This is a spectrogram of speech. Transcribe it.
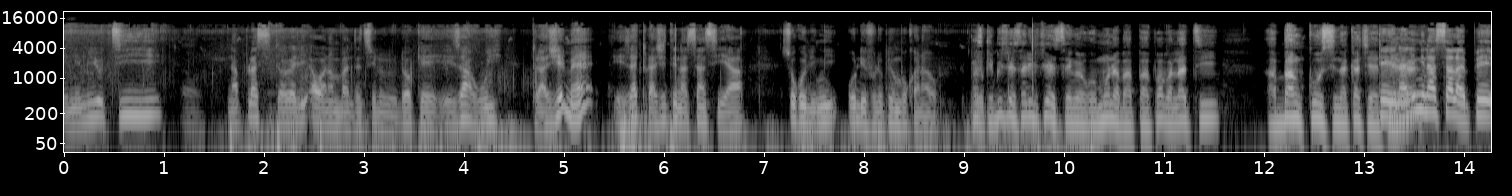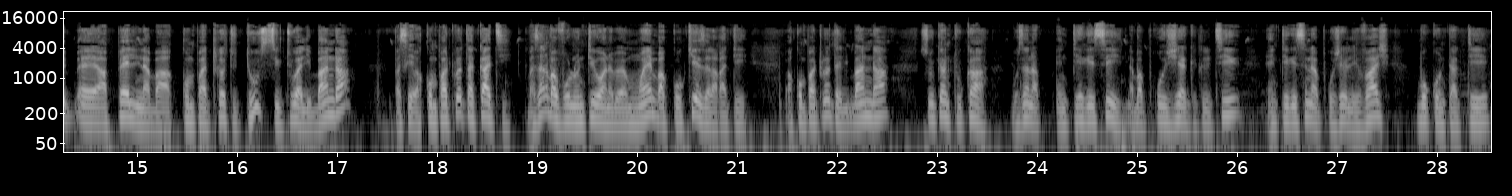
ememi yo ti na place toyali awa na mbanza ntilolo donc eh, eza oui trajet mais eza trajet te na sens ya soki olingi odéveloppe mboka na yo. Parce que biso esali biso esengo ya komona bapapa balati abankosi na kati ya te nalingi nasala mpe eh, appel na bacompatriote tout surtout ya libanda parce que bacompatriote kati baza na bavolonté wana bamoyen bakoki ezalaka te. Bacompatriote ya libanda soki en tout cas boza na intéressé na baprojet agriculture intéressé na projet élevage bocontacte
